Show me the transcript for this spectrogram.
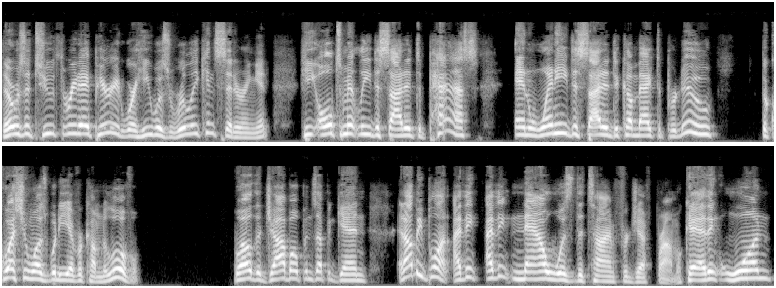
There was a two, three day period where he was really considering it. He ultimately decided to pass. And when he decided to come back to Purdue, the question was, would he ever come to Louisville? Well, the job opens up again. And I'll be blunt. I think, I think now was the time for Jeff Brohm. Okay. I think one,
